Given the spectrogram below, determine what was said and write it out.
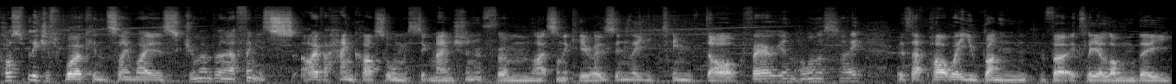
possibly just working the same way as. Do you remember? I think it's either Hang Castle or Mystic Mansion from like Sonic Heroes in the Team Dark variant. I want to say there's that part where you run vertically along the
